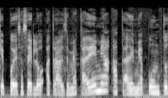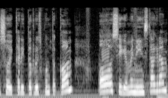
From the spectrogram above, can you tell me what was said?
que puedes hacerlo a través de mi academia, academia.soycaritorruiz.com o sígueme en Instagram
